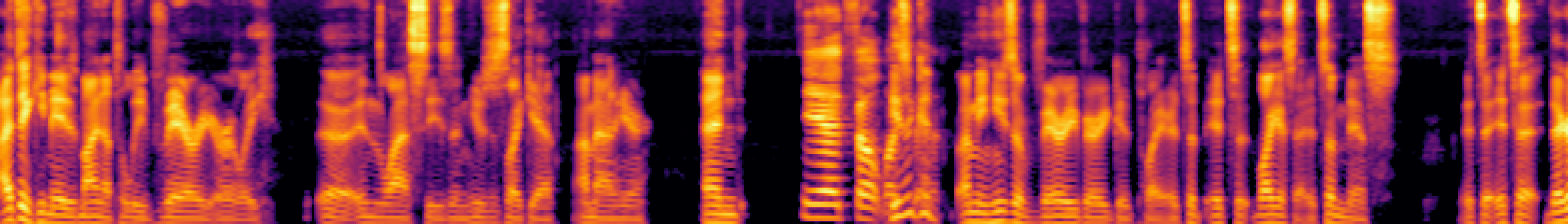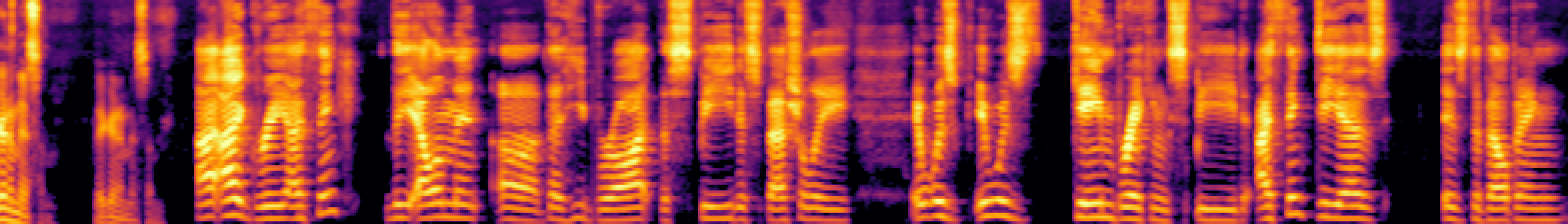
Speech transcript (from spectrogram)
I think he made his mind up to leave very early uh, in the last season. He was just like, "Yeah, I'm out of here," and Yeah, it felt like he's a that. good. I mean, he's a very, very good player. It's a, it's a, like I said, it's a miss. It's a, it's a. They're gonna miss him. They're gonna miss him. I, I agree. I think the element uh, that he brought, the speed especially, it was it was game breaking speed. I think Diaz is developing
